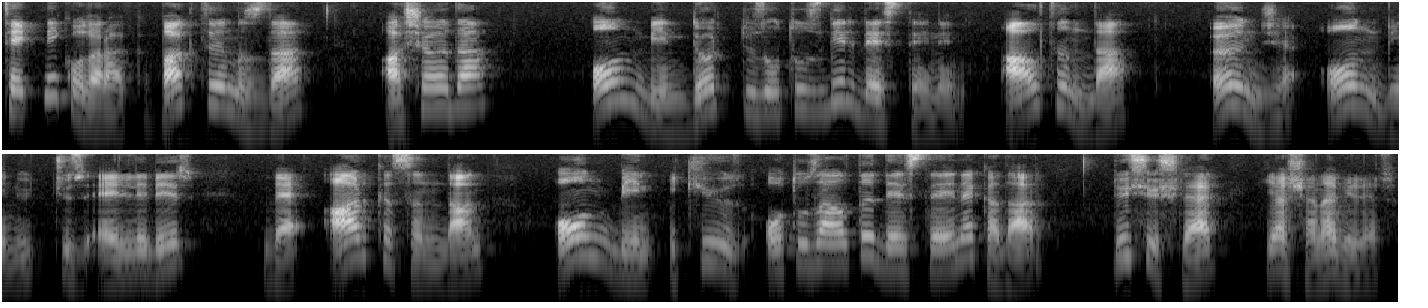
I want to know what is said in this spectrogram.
teknik olarak baktığımızda aşağıda 10.431 desteğinin altında önce 10.351 ve arkasından 10.236 desteğine kadar düşüşler yaşanabilir.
